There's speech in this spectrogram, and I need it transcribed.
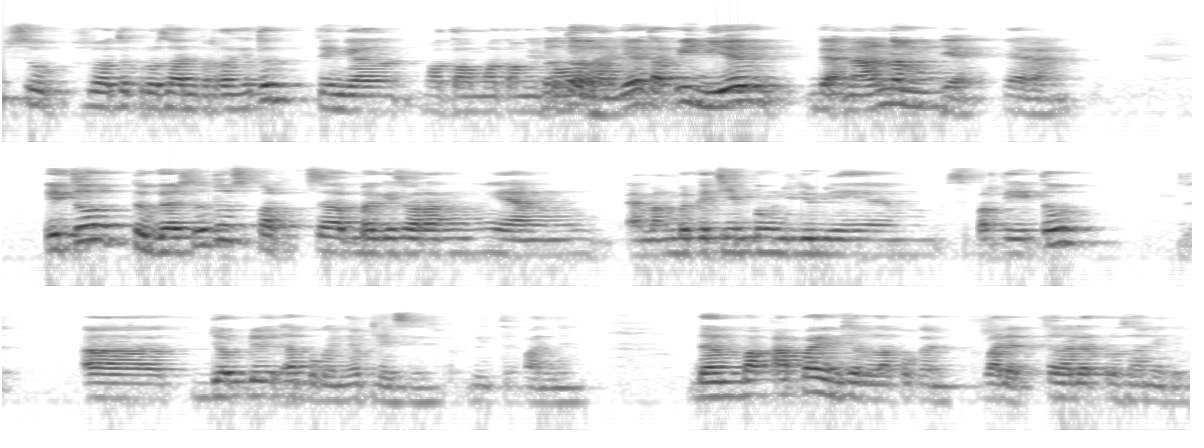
su- suatu perusahaan kertas itu tinggal motong-motongin pohon aja, tapi dia nggak nanem, Iya. ya kan? Itu tugas lu tuh sebagai seorang yang emang berkecimpung di dunia yang seperti itu, eh, job desk, ah, bukan job desk sih, lebih tepatnya. Dampak apa yang bisa lo lakukan kepada terhadap perusahaan itu?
